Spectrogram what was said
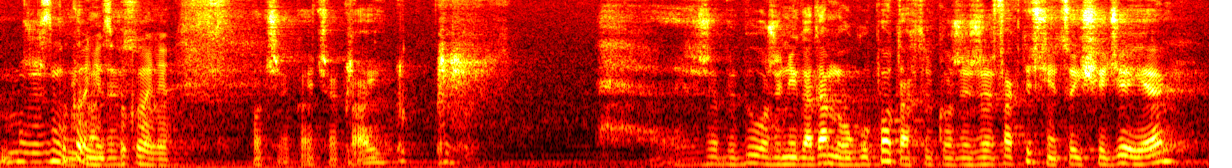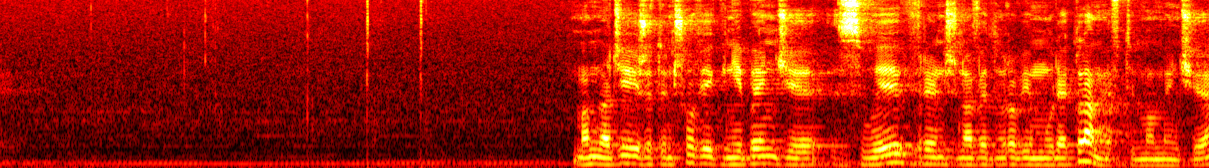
możesz Spokojnie, mówić, spokojnie. Poczekaj, czekaj. Żeby było, że nie gadamy o głupotach, tylko że, że faktycznie coś się dzieje. Mam nadzieję, że ten człowiek nie będzie zły, wręcz nawet robię mu reklamę w tym momencie.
